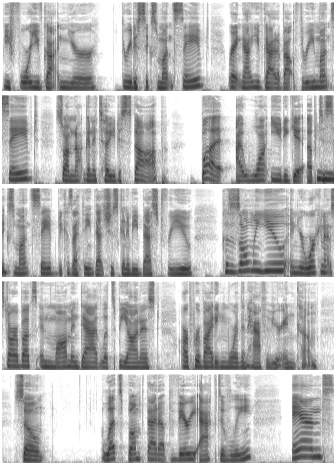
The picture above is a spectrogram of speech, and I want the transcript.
before you've gotten your three to six months saved. Right now, you've got about three months saved. So I'm not going to tell you to stop, but I want you to get up to six months saved because I think that's just going to be best for you. Because it's only you and you're working at Starbucks, and mom and dad, let's be honest, are providing more than half of your income. So let's bump that up very actively And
